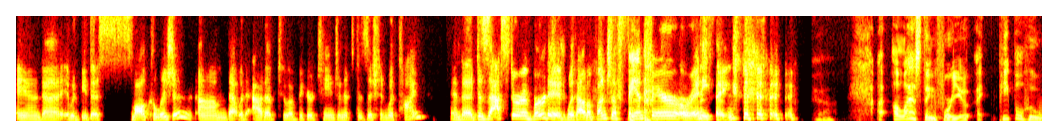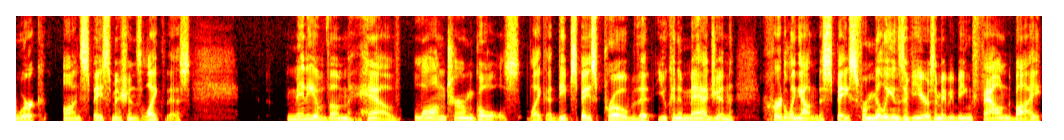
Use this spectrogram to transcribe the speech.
and uh, it would be this small collision um, that would add up to a bigger change in its position with time and a disaster averted without a bunch of fanfare or anything. Yeah. A last thing for you. People who work on space missions like this, many of them have long term goals, like a deep space probe that you can imagine hurtling out into space for millions of years and maybe being found by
